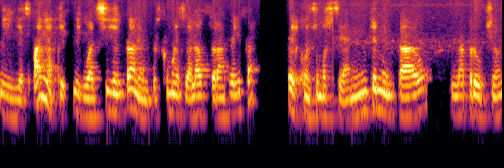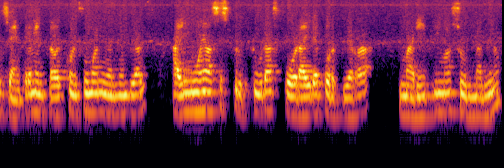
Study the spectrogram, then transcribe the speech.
y España, que igual sigue entrando. Entonces, como decía la doctora Angélica, el consumo se ha incrementado, la producción se ha incrementado el consumo a nivel mundial, hay nuevas estructuras por aire, por tierra, marítimo, submarino,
